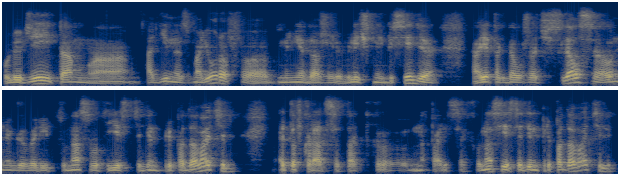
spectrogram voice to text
у людей. Там а, один из майоров, а, мне даже в личной беседе, а я тогда уже отчислялся, он мне говорит, у нас вот есть один преподаватель, это вкратце так э, на пальцах, у нас есть один преподаватель,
